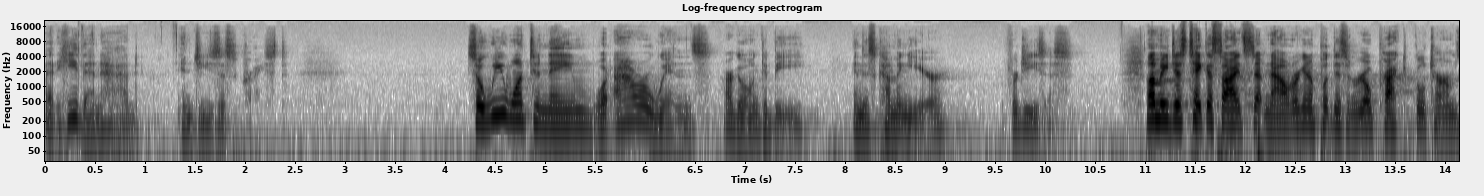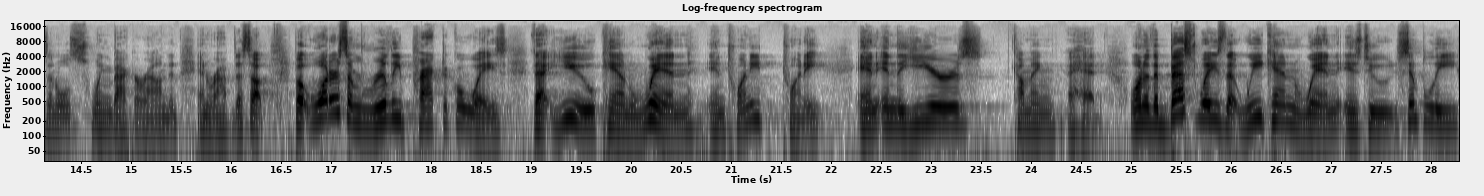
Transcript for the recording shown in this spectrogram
that he then had in Jesus Christ. So we want to name what our wins are going to be in this coming year for Jesus. Let me just take a sidestep now. We're going to put this in real practical terms and we'll swing back around and, and wrap this up. But what are some really practical ways that you can win in 2020 and in the years coming ahead? One of the best ways that we can win is to simply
